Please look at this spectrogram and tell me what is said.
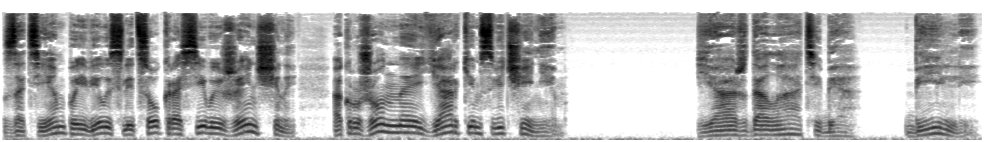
Затем появилось лицо красивой женщины, окруженное ярким свечением. «Я ждала тебя, Билли».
